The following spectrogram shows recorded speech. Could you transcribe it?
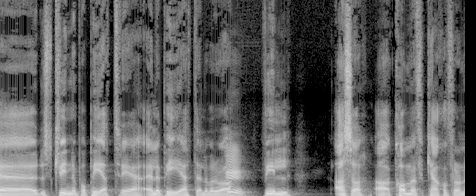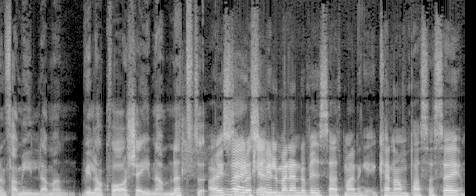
eh, kvinnor på P3 eller P1 eller vad det var, Mm. vill Alltså, ja, kommer kanske från en familj där man vill ha kvar tjejnamnet. Typ. Ja, just det, men så vill man ändå visa att man kan anpassa sig.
